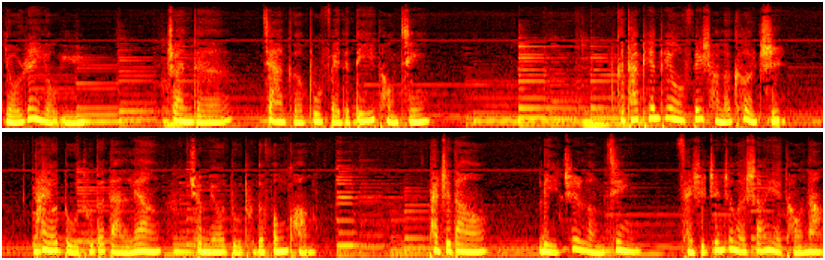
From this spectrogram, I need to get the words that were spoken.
游刃有余，赚得价格不菲的第一桶金。可他偏偏又非常的克制，他有赌徒的胆量，却没有赌徒的疯狂。他知道，理智冷静才是真正的商业头脑。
